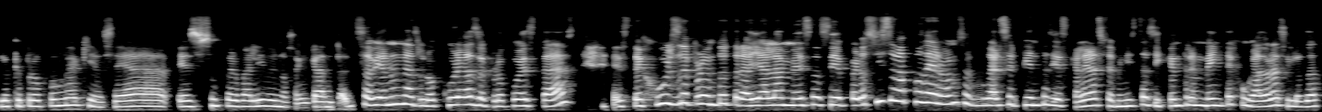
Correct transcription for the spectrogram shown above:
lo que proponga quien sea es súper válido y nos encanta. Sabían unas locuras de propuestas. Este Jules de pronto traía la mesa así, pero sí se va a poder, vamos a jugar serpientes y escaleras feministas y que entren 20 jugadoras y los das.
